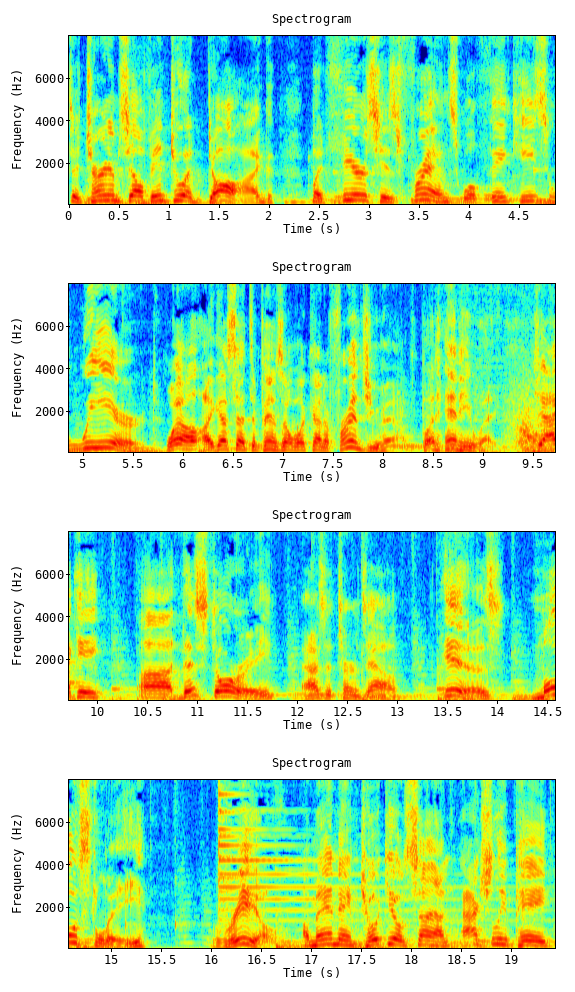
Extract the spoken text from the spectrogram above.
to turn himself into a dog, but fears his friends will think he's weird. Well, I guess that depends on what kind of friends you have. But anyway, Jackie, uh, this story, as it turns out, is mostly real. A man named Tokyo San actually paid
